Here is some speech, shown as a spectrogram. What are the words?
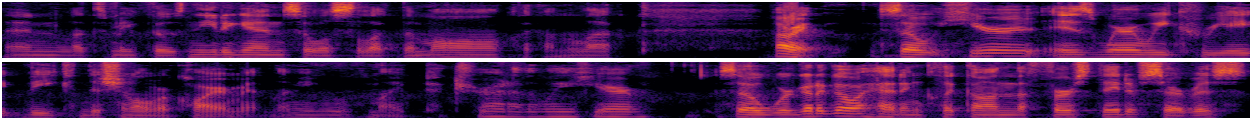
and let's make those neat again. So we'll select them all, click on the left. All right, so here is where we create the conditional requirement. Let me move my picture out of the way here. So we're gonna go ahead and click on the first date of service.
